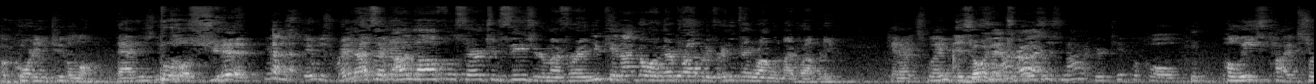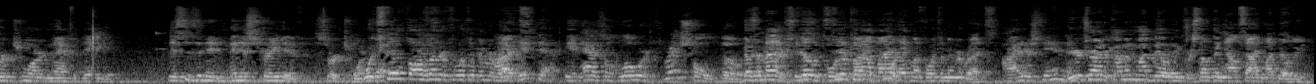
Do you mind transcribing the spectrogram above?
according to the law. That is the Bullshit. It was, it was read. That's an unlawful search and seizure, my friend. You cannot go on their property for anything wrong with my property. Can I explain? This Go ahead, not, try. This is not your typical police type search warrant and affidavit. This is an administrative search warrant. Which still falls under Fourth Amendment rights. I get that. It has a lower threshold though. Doesn't matter. It's Still, still by cannot violate my Fourth Amendment rights. I understand that. You're trying to come into my building for something outside my building.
